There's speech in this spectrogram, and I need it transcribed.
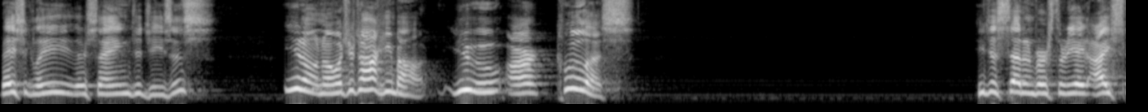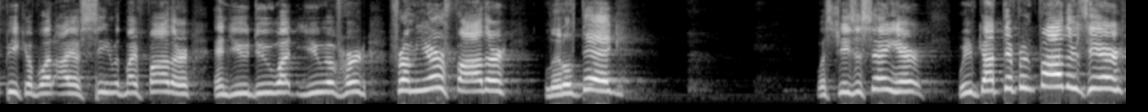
Basically, they're saying to Jesus, You don't know what you're talking about. You are clueless. He just said in verse 38, I speak of what I have seen with my father, and you do what you have heard from your father. Little dig. What's Jesus saying here? We've got different fathers here.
